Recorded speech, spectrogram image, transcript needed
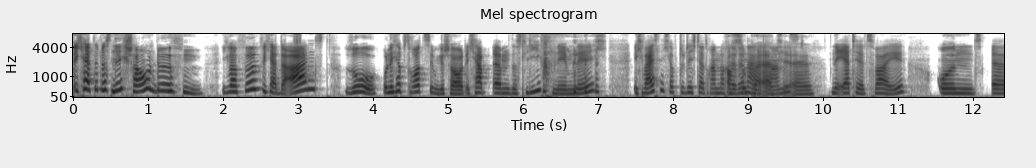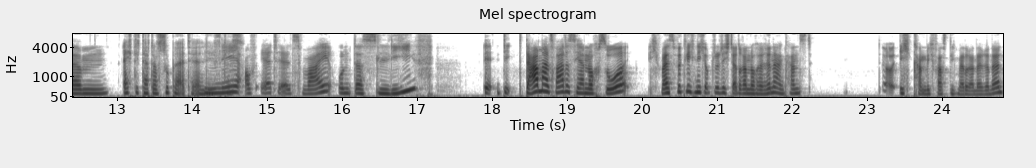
Ich hätte das nicht schauen dürfen. Ich war fünf, ich hatte Angst. So. Und ich habe es trotzdem geschaut. Ich habe, ähm, das lief nämlich. Ich weiß nicht, ob du dich daran noch auf erinnern Super kannst. RTL. Eine RTL 2. Und, ähm, Echt, ich dachte auf Super RTL lief Nee, das. auf RTL 2 und das lief. Äh, die, damals war das ja noch so, ich weiß wirklich nicht, ob du dich daran noch erinnern kannst. ich kann mich fast nicht mehr daran erinnern,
